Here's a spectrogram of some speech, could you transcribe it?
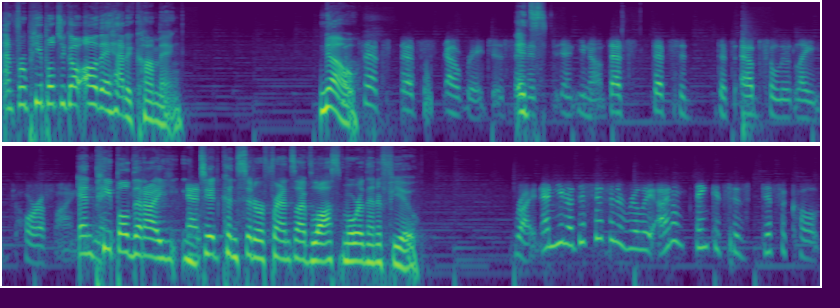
and for people to go, "Oh, they had it coming." No. Well, that's that's outrageous. And It's- it's, you know that's that's a, that's absolutely horrifying. And to me. people that I And- did consider friends, I've lost more than a few. Right? And you know this isn't a really. I don't think it's as difficult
